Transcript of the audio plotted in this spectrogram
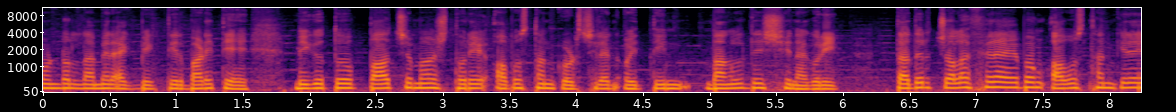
মণ্ডল নামের এক ব্যক্তির বাড়িতে বিগত পাঁচ মাস ধরে অবস্থান করছিলেন ওই তিন বাংলাদেশি নাগরিক। তাদের চলাফেরা এবং অবস্থান ঘিরে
